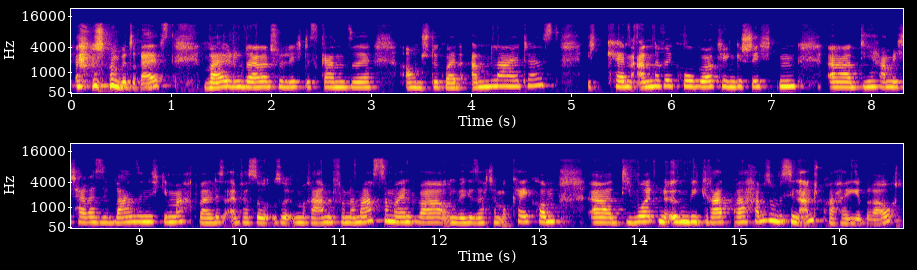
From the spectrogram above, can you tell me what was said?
schon betreibst, weil du da natürlich das Ganze auch ein Stück weit anleitest. Ich kenne andere Coworking-Geschichten, äh, die haben mich teilweise wahnsinnig gemacht, weil das einfach so, so im Rahmen von einer Mastermind war und wir gesagt haben, okay, komm, äh, die wollten irgendwie gerade, haben so ein bisschen Ansprache gebraucht.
